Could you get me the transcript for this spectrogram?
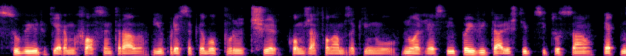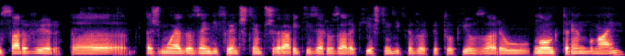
subir, que era uma falsa entrada, e o preço acabou por descer, como já falámos aqui no, no RSI. Para evitar este tipo de situação, é começar a ver uh, as moedas em diferentes tempos gráficos. Quem quiser usar aqui este indicador que eu estou aqui a usar é o Long Trend Line,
